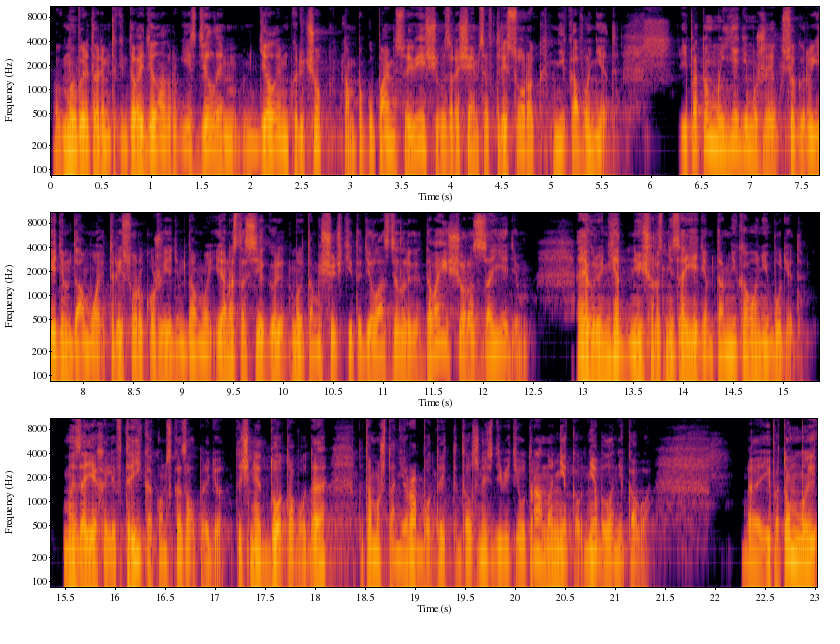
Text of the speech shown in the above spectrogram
Мы в это время такие, давай дела другие сделаем, делаем крючок, там покупаем свои вещи, возвращаемся в 3.40, никого нет. И потом мы едем уже, все, говорю, едем домой, 3.40 уже едем домой. И Анастасия говорит, мы там еще какие-то дела сделали, говорит, давай еще раз заедем. А я говорю, нет, не еще раз не заедем, там никого не будет. Мы заехали в 3, как он сказал, придет. Точнее, до того, да, потому что они работают должны с 9 утра, но не, не было никого. Э, и потом мы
